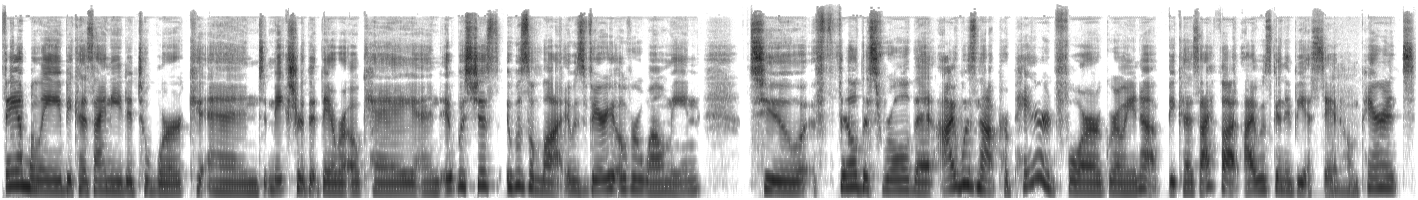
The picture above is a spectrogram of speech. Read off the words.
family because I needed to work and make sure that they were okay. And it was just, it was a lot. It was very overwhelming to fill this role that I was not prepared for growing up because I thought I was going to be a stay at home mm-hmm. parent.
